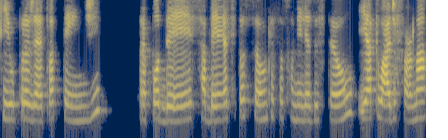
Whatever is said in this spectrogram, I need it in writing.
que o projeto atende para poder saber a situação que essas famílias estão e atuar de forma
